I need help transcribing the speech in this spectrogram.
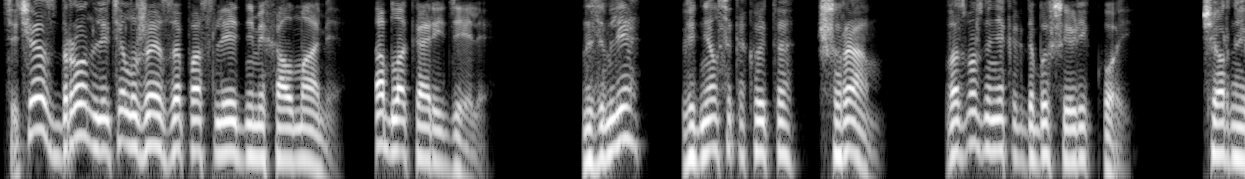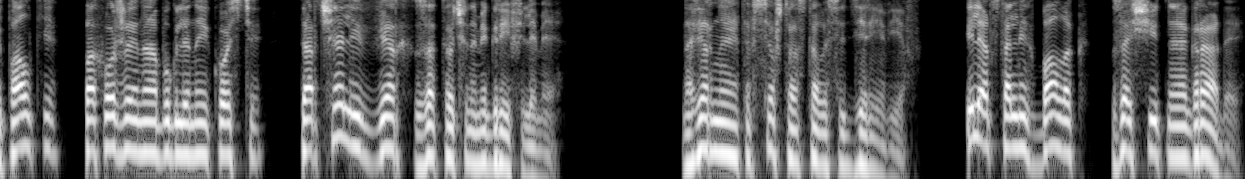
Сейчас дрон летел уже за последними холмами. Облака редели. На земле виднелся какой-то шрам, возможно, некогда бывший рекой. Черные палки, похожие на обугленные кости, торчали вверх заточенными грифелями. Наверное, это все, что осталось от деревьев. Или от стальных балок защитной ограды,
